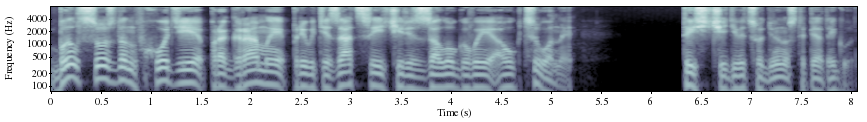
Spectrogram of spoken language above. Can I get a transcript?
был создан в ходе программы приватизации через залоговые аукционы 1995 год.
